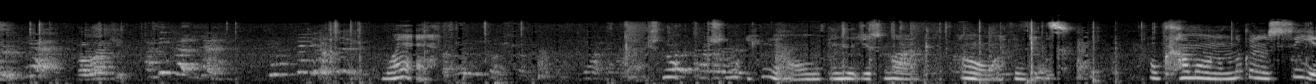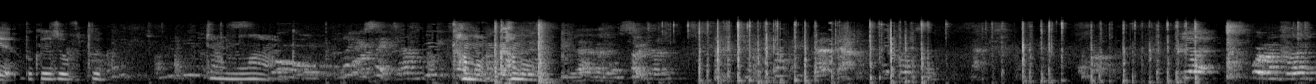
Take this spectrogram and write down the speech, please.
do. Yeah. I like it. Where? It's not, it's not here. Or is it just like, oh, I think it's, oh come on, I'm not gonna see it because of the damn lag. Come on, come on. Well done, Claire.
